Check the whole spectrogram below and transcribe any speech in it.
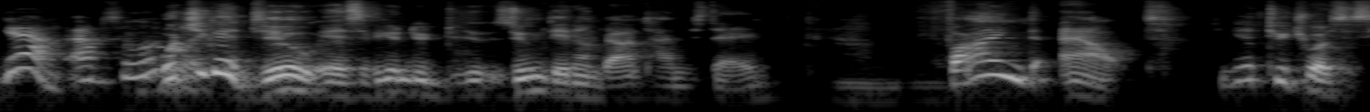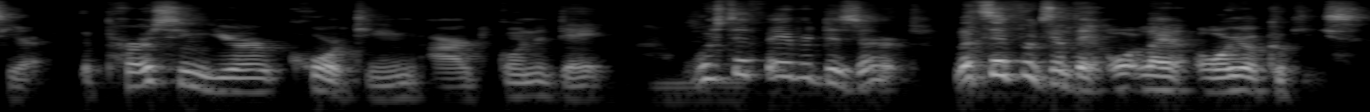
yeah, absolutely. What you're gonna do is if you're gonna do Zoom dating on Valentine's Day, find out. You get two choices here. The person you're courting are going to date. What's their favorite dessert? Let's say, for example, they or- like Oreo cookies.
